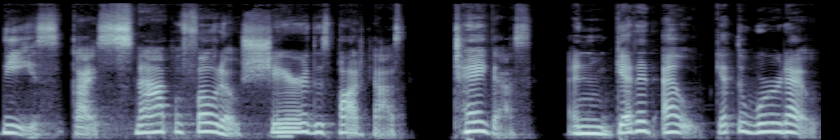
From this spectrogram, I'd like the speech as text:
please, guys, snap a photo, share this podcast, tag us, and get it out. Get the word out.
